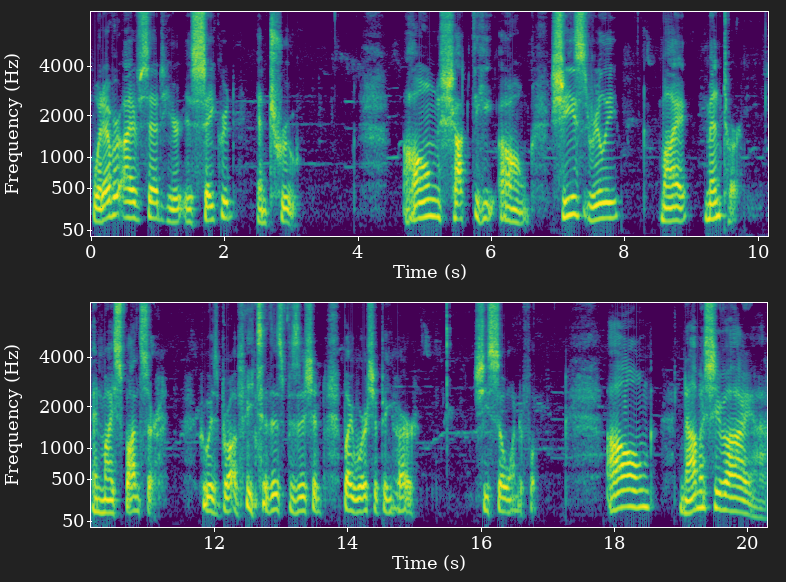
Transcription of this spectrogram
whatever I've said here is sacred and true. Aung Shakti Aung. She's really my mentor and my sponsor who has brought me to this position by worshiping her. She's so wonderful. Aum Namah Shivaya.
